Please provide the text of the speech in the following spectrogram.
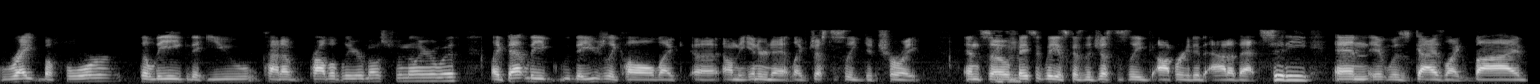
right before the league that you kind of probably are most familiar with. Like that league, they usually call like uh, on the internet like Justice League Detroit. And so Mhm. basically, it's because the Justice League operated out of that city, and it was guys like Vibe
